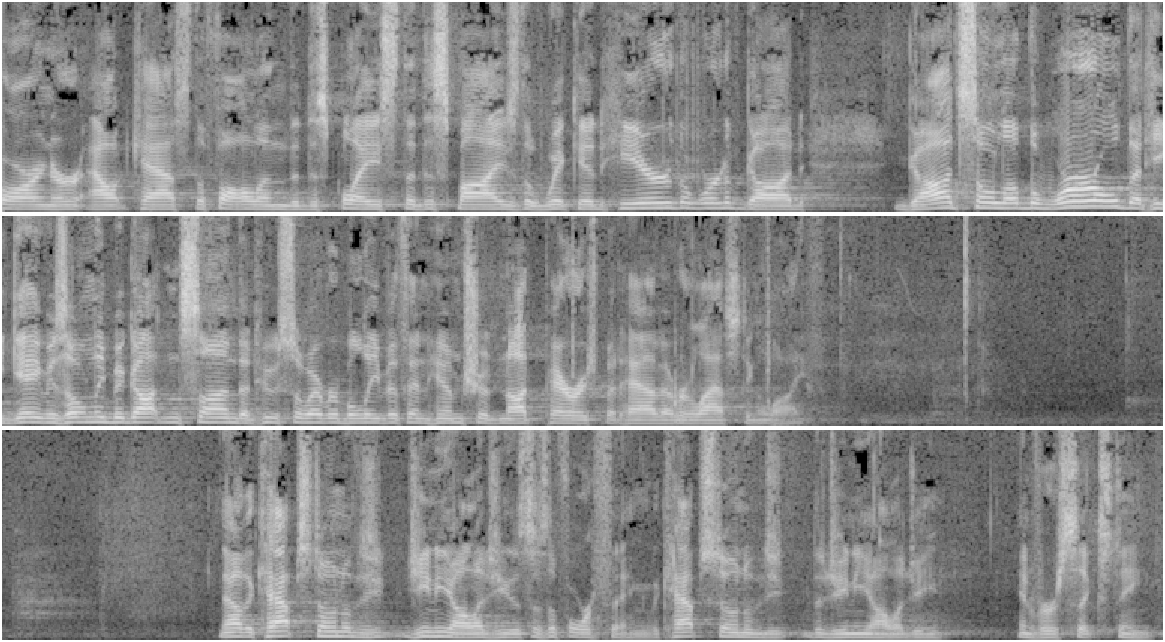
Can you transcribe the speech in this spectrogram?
foreigner, outcast, the fallen, the displaced, the despised, the wicked. Hear the word of God. God so loved the world that he gave his only begotten Son, that whosoever believeth in him should not perish but have everlasting life. Now, the capstone of the genealogy, this is the fourth thing, the capstone of the genealogy in verse 16.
